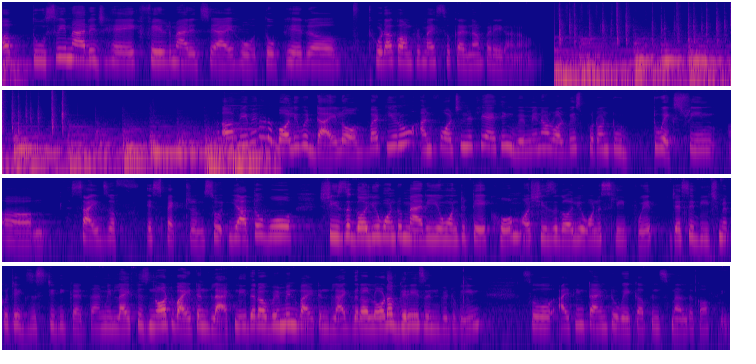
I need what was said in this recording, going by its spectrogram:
अब दूसरी मैरिज है, एक फेल्ड मैरिज से आए हो तो फिर थोड़ा कॉम्प्रोमाइज़ तो करना पड़ेगा ना? uh, maybe not a Bollywood dialogue, but you know, unfortunately, I think women are always put on two two extreme um, sides of a spectrum. So या तो वो she's the girl you want to marry, you want to take home, or she's the girl you want to sleep with. जैसे बीच में कुछ exist ही नहीं करता. I mean, life is not white and black. Neither are women white and black. There are a lot of grays in between. So I think time to wake up and smell the coffee.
